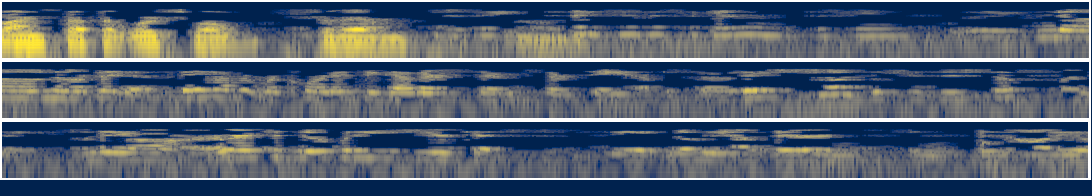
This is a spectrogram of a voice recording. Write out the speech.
find stuff that works well for them. Did they, did they do this again, the scene? No, no, they they haven't recorded together since their date episode. They should because they're so funny. They are. Granted, nobody here gets the nobody out there in in, in audio.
